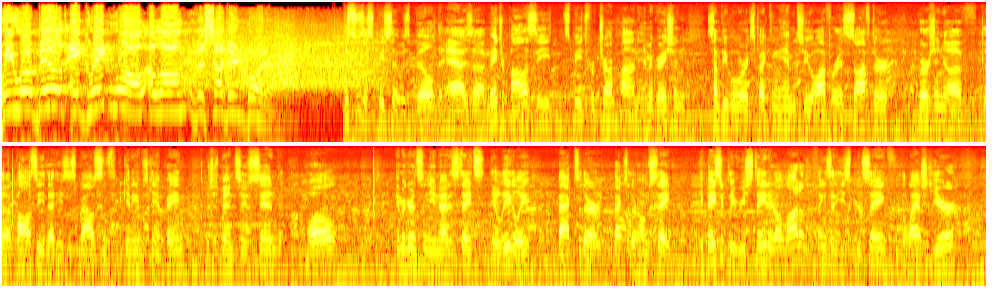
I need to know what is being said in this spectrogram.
We will build a great wall along the southern border. This was a speech that was billed as a major policy speech for Trump on immigration. Some people were expecting him to offer a softer version of the policy that he's espoused since the beginning of his campaign, which has been to send all immigrants in the United States illegally back to their back to their home state. He basically restated a lot of the things that he's been saying for the last year.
